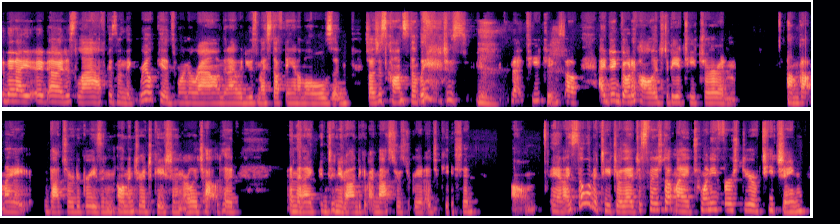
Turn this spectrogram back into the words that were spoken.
and then I I just laugh because when the real kids weren't around, then I would use my stuffed animals and so I was just constantly just that teaching. So I did go to college to be a teacher and um, got my bachelor degrees in elementary education and early childhood, and then I continued on to get my master's degree in education. Um, and I still am a teacher that I just finished up my 21st year of teaching.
